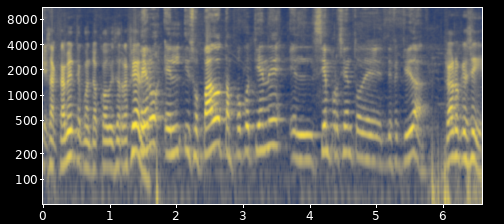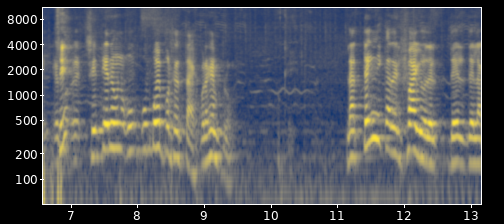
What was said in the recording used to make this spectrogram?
Exactamente cuando a COVID se refiere. Pero el hisopado tampoco tiene el 100% de, de efectividad. claro que sí. ¿Sí? Eh, eh, sí tiene un, un- un buen porcentaje. Por ejemplo, la técnica del fallo del- del- de, la,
